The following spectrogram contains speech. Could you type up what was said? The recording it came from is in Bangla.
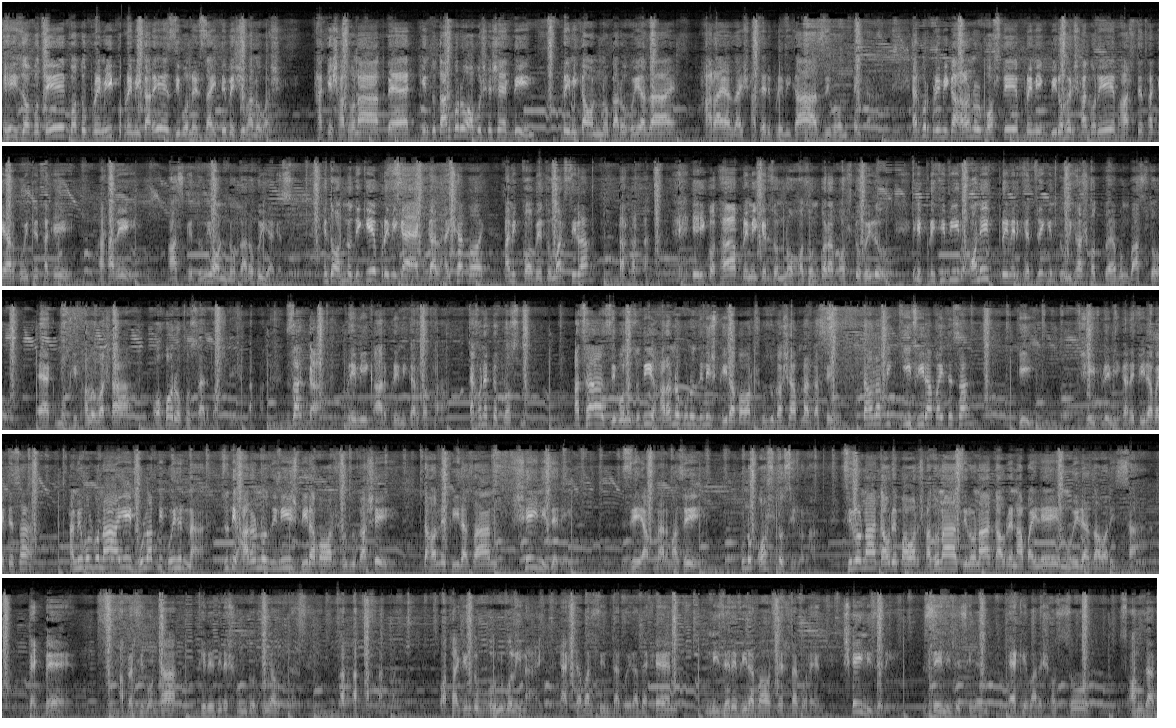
এই জগতে কত প্রেমিক প্রেমিকারে জীবনের চাইতে বেশি ভালোবাসে। থাকে সাধনা, ত্যাগ, কিন্তু তারপরও অবশেষে একদিন প্রেমিকা অন্য কারও হইয়া যায়, হারায়া যায় সাথের প্রেমিকা, জীবন থেকে এরপর প্রেমিকা হারানোর কষ্টে প্রেমিক বিরহের সাগরে ভাসতে থাকে আর কইতে থাকে, আহারে, আজকে তুমি অন্য কারও হইয়া গেছো। কিন্তু অন্যদিকে প্রেমিকা এক গাল হাইসা কয়, আমি কবে তোমার ছিলাম? এই কথা প্রেমিকের জন্য হজম করা কষ্ট হইল এই পৃথিবীর অনেক প্রেমের ক্ষেত্রে কিন্তু ইহা সত্য এবং বাস্তব। একমুখী ভালোবাসা অহরহ স্যার পাশে। যাজ্ঞা, প্রেমিক আর প্রেমিকার কথা। এখন একটা প্রশ্ন। আচ্ছা জীবনে যদি হারানো কোনো জিনিস ফিরা পাওয়ার সুযোগ আসে আপনার কাছে, তাহলে আপনি কি ফিরা পাইতে চান? কি? সেই প্রেমিকারে ফিরা পাইতে চান? আমি বলব, না, এই ভুল আপনি কইরেন না। যদি হারানো জিনিস ফিরা পাওয়ার সুযোগ আসে, তাহলে ফিরা যান সেই নিজেরে যে আপনার মাঝে কোনো কষ্ট ছিল না। ছিল না কাউরে পাওয়ার সাধনা, ছিল না কাউরে না পাইলে মহিলা যাওয়ার ইচ্ছা। দেখবেন, আপনার জীবনটা ধীরে ধীরে সুন্দর হইয়া উঠতেছে। কথা কিন্তু ভুল বলি নাই। একটাবার চিন্তা কইরা দেখেন, নিজেরে ফিরা পাওয়ার চেষ্টা করেন, সেই নিজেরে যে নিজে ছিলেন একেবারে স্বচ্ছ ঝঞ্ঝাট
